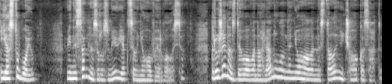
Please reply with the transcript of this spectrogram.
Я з тобою. Він і сам не зрозумів, як це у нього вирвалося. Дружина здивовано глянула на нього, але не стала нічого казати.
